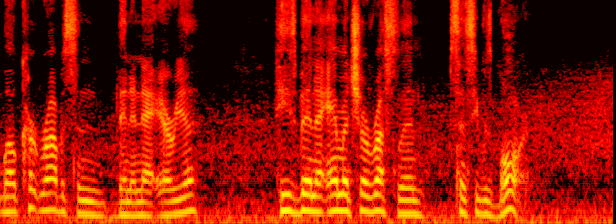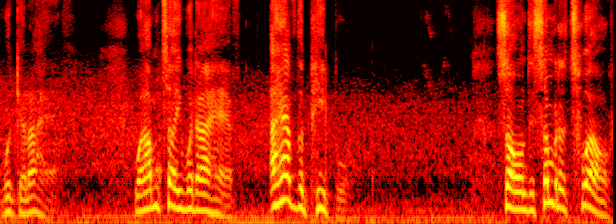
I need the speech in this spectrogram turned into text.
well, Curt Robinson been in that area. He's been an amateur wrestling since he was born. What could I have? Well, I'm gonna tell you what I have. I have the people. So on December the 12th,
